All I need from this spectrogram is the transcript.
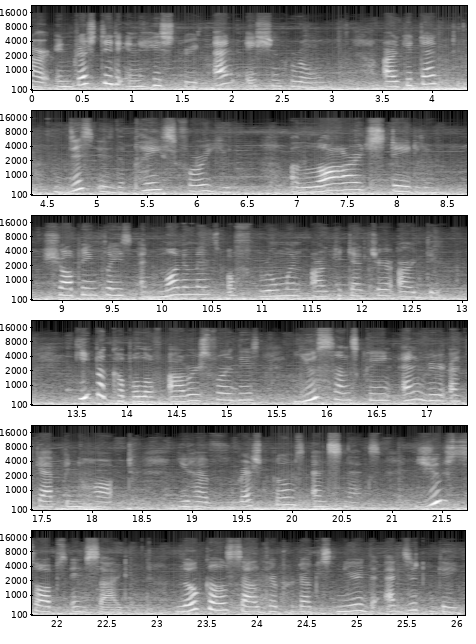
Are interested in history and ancient Rome architect, this is the place for you. A large stadium, shopping place, and monuments of Roman architecture are there. Keep a couple of hours for this, use sunscreen, and wear a cap in hot. You have restrooms and snacks, juice shops inside. Locals sell their products near the exit gate,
